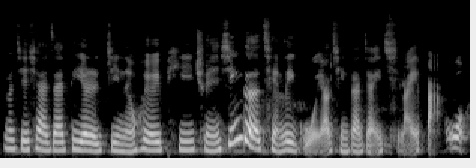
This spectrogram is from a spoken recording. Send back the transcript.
那么接下来在第二季呢，会有一批全新的潜力股，邀请大家一起来把握。不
